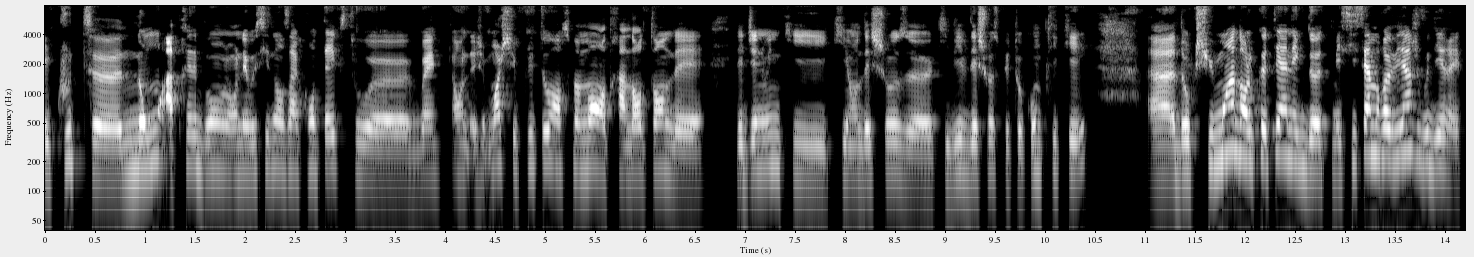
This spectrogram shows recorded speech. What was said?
Écoute, non. Après, bon, on est aussi dans un contexte où, ouais, moi, je suis plutôt en ce moment en train d'entendre des, des genuines qui, qui ont des choses, qui vivent des choses plutôt compliquées. Donc, je suis moins dans le côté anecdote. Mais si ça me revient, je vous dirai.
